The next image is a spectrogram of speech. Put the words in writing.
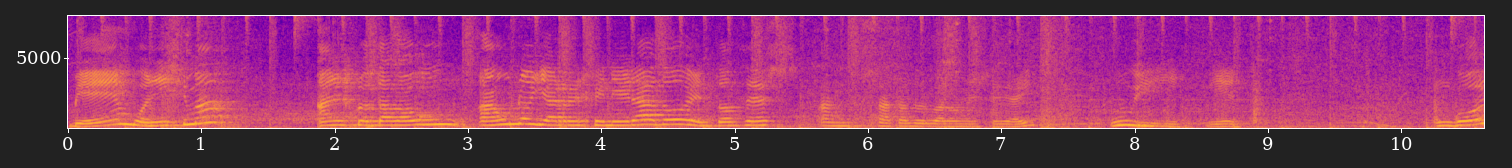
Bien, buenísima. Han explotado a, un, a uno y ha regenerado, entonces han sacado el balón ese de ahí. Uy, bien. Un gol.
